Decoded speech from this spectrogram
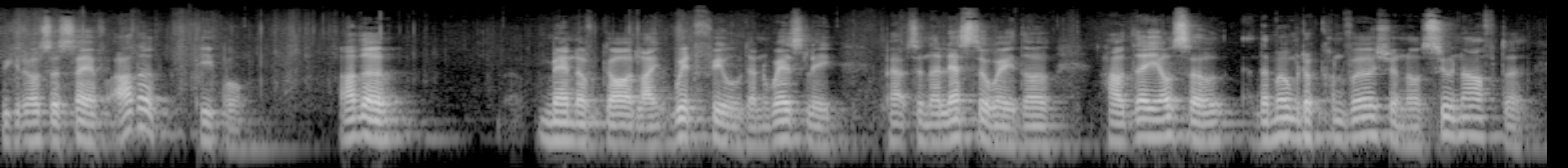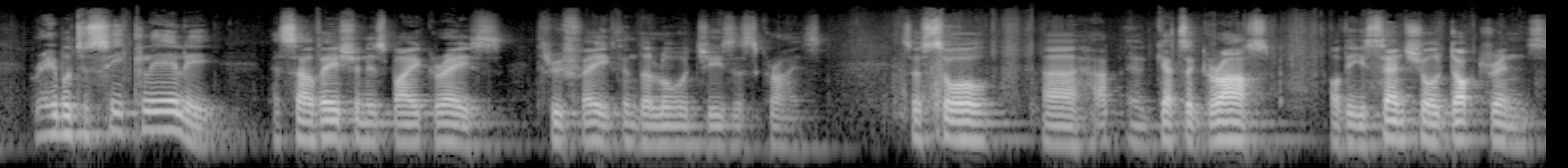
we could also say of other people, other men of God like Whitefield and Wesley, perhaps in a lesser way, though, how they also, at the moment of conversion or soon after, were able to see clearly that salvation is by grace through faith in the Lord Jesus Christ. So Saul uh, gets a grasp of the essential doctrines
